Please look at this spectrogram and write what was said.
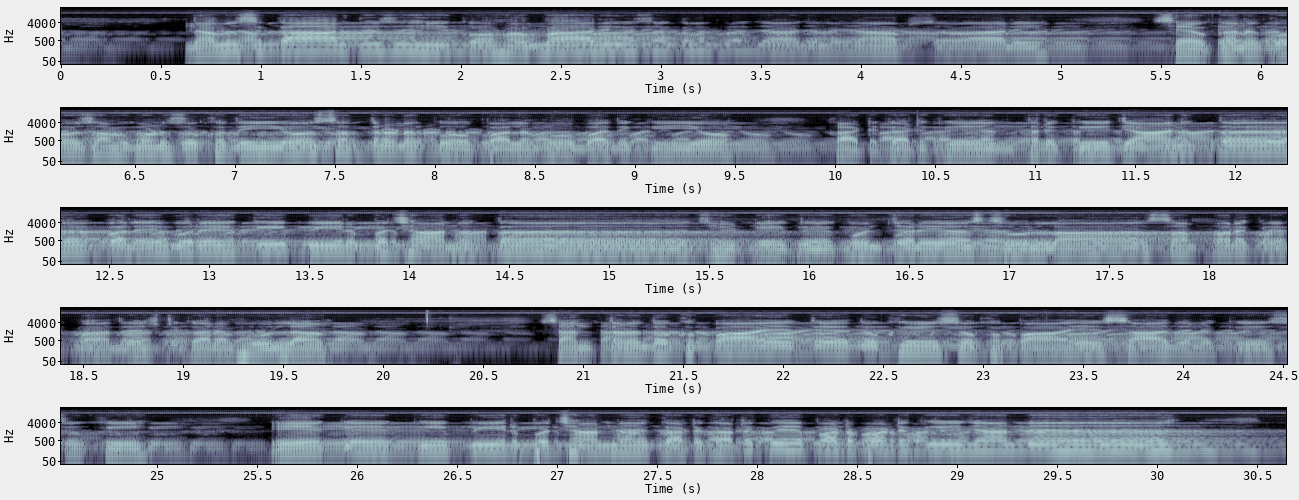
ਨਮਸਕਾਰ ਤਿਸਹੀ ਕੋ ਹਮਾਰੀ ਸਕਲ ਪ੍ਰਜਾ ਜਨ ਆਪ ਸਵਾਰੀ। ਸੇਵਕਨ ਕੋ ਸਭ ਗੁਣ ਸੁਖ ਦਿਓ ਸਤਰਣ ਕੋ ਪਲ ਮੋ ਬਦ ਕੀਓ। ਘਟ ਘਟ ਕੇ ਅੰਤਰ ਕੀ ਜਾਣਤ ਭਲੇ ਬੁਰੇ ਕੀ ਪੀਰ ਪਛਾਨਤ। ਛੇਟੇ ਤੇ ਕੁੰਚਰਿਆ ਸੂਲਾ ਸਭ ਪਰ ਕਿਰਪਾ ਦ੍ਰਿਸ਼ਟ ਕਰ ਫੂਲਾ ਸੰਤਨ ਦੁਖ ਪਾਏ ਤੇ ਦੁਖੀ ਸੁਖ ਪਾਏ, ਸਾਧਨ ਕੇ ਸੁਖੀ? ਏਕ ਏਕ ਕੀ ਪੀਰ ਪਛਾਨੈ ਕਟ ਘਟ ਕੇ ਪਟ ਪਟ ਕੀ ਜਾਣੈ?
